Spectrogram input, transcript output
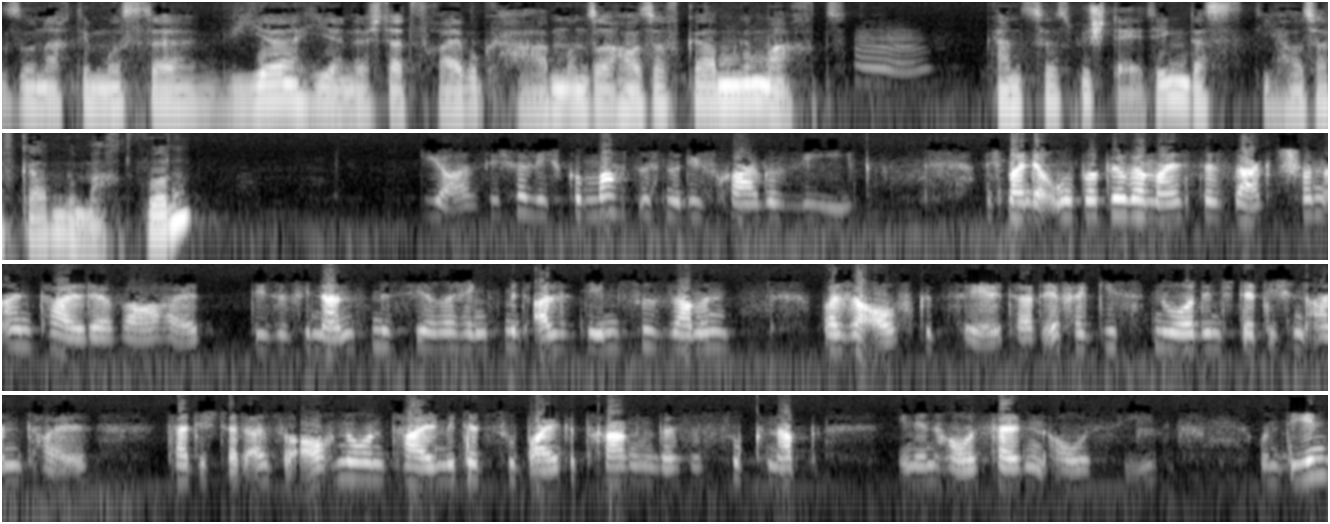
so nach dem Muster, wir hier in der Stadt Freiburg haben unsere Hausaufgaben gemacht. Hm. Kannst du das bestätigen, dass die Hausaufgaben gemacht wurden? Ja, sicherlich gemacht, ist nur die Frage, wie. Ich meine, der Oberbürgermeister sagt schon einen Teil der Wahrheit. Diese Finanzmisere hängt mit all dem zusammen, was er aufgezählt hat. Er vergisst nur den städtischen Anteil. Da hat die Stadt also auch nur einen Teil mit dazu beigetragen, dass es so knapp in den Haushalten aussieht. Und den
